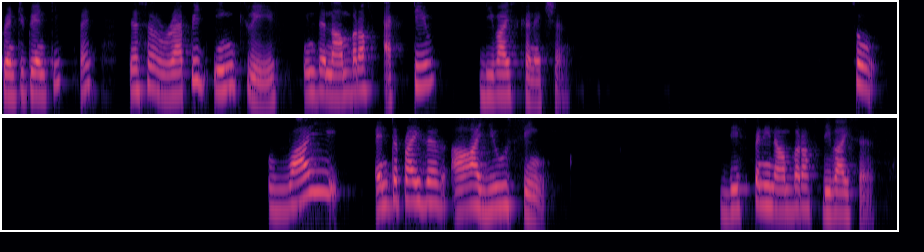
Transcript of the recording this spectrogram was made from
2020 right there's a rapid increase in the number of active device connections. So why enterprises are using this many number of devices?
